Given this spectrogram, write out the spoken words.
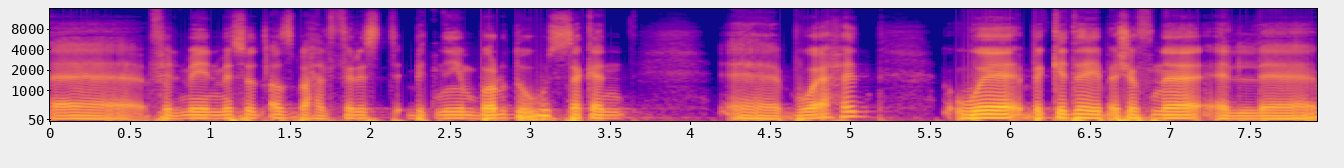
آه في ال main method أصبح ال first باتنين برضو وال second آه بواحد. وبكده يبقى شفنا ال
